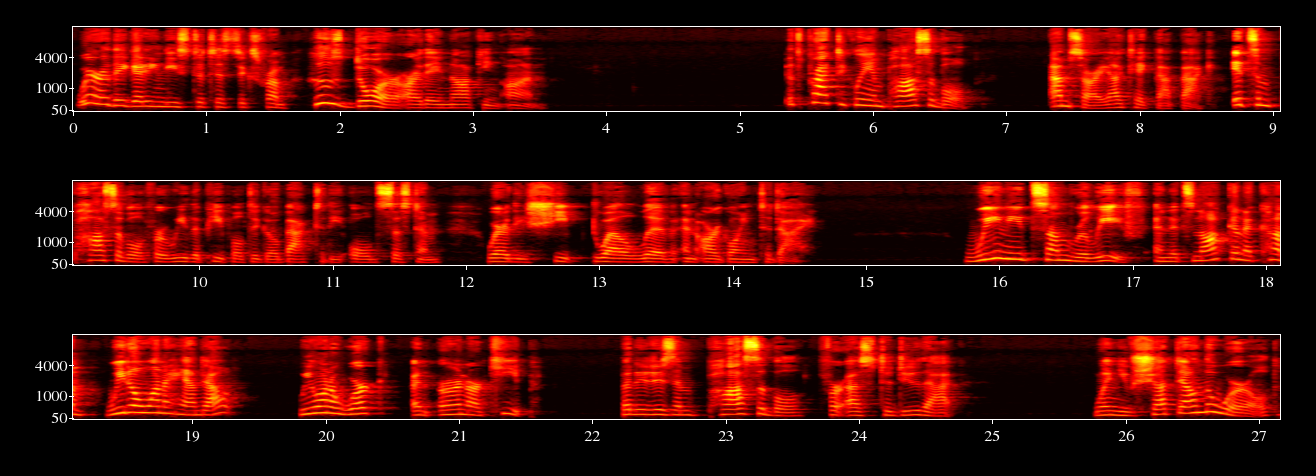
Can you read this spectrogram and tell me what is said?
Where are they getting these statistics from? Whose door are they knocking on? It's practically impossible. I'm sorry, I take that back. It's impossible for we the people to go back to the old system where these sheep dwell, live, and are going to die. We need some relief, and it's not going to come. We don't want a handout. We want to work and earn our keep. But it is impossible for us to do that when you've shut down the world.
